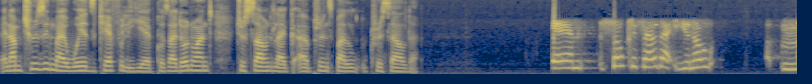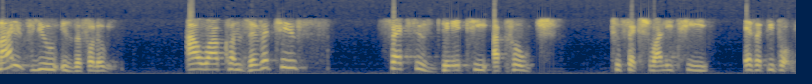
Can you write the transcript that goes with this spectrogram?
And I'm choosing my words carefully here because I don't want to sound like uh, Principal Criselda. Um, so, Criselda, you know, my view is the following. Our conservative, sexist, dirty approach to sexuality as a people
